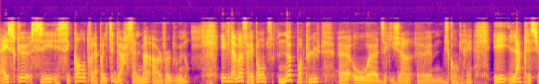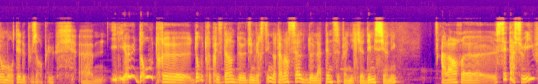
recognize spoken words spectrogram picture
est-ce que c'est contre la politique de harcèlement à Harvard, ou non? Évidemment, sa réponse n'a pas plu euh, aux euh, dirigeants euh, du Congrès et la pression montait de plus en plus. il y a eu d'autres présidents d'université, notamment celle de la Pennsylvanie, qui a démissionné. Alors, euh, c'est à suivre.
